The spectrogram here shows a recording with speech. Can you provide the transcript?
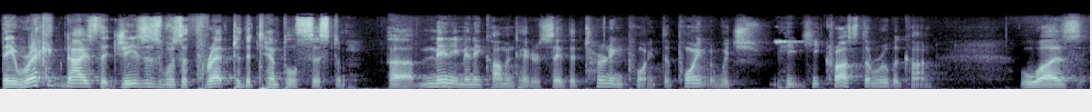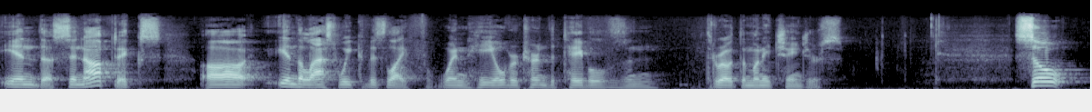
They recognized that Jesus was a threat to the temple system. Uh, many, many commentators say the turning point, the point at which he, he crossed the Rubicon, was in the synoptics uh, in the last week of his life when he overturned the tables and threw out the money changers. So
